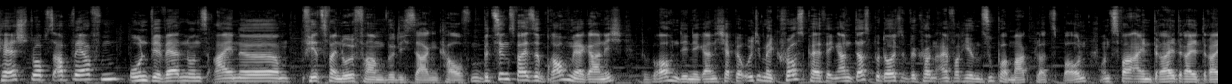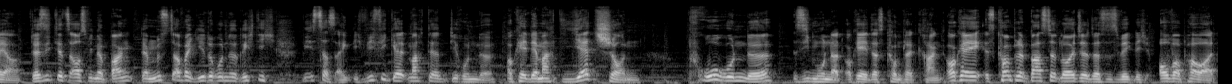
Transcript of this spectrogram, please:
Cash Drops abwerfen und wir werden uns eine 420 Farm, würde ich sagen, kaufen. Beziehungsweise brauchen wir ja gar nicht. Wir brauchen den hier gar nicht. Ich habe ja Ultimate Crosspathing an. Das bedeutet, wir können einfach hier einen Supermarktplatz bauen. Und zwar einen 333er. Der sieht jetzt aus wie eine Bank. Der müsste aber jede Runde richtig... Wie ist das eigentlich? Wie viel Geld macht der die Runde? Okay, der macht jetzt schon pro Runde 700. Okay, das ist komplett krank. Okay, ist komplett busted, Leute. Das ist wirklich overpowered.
